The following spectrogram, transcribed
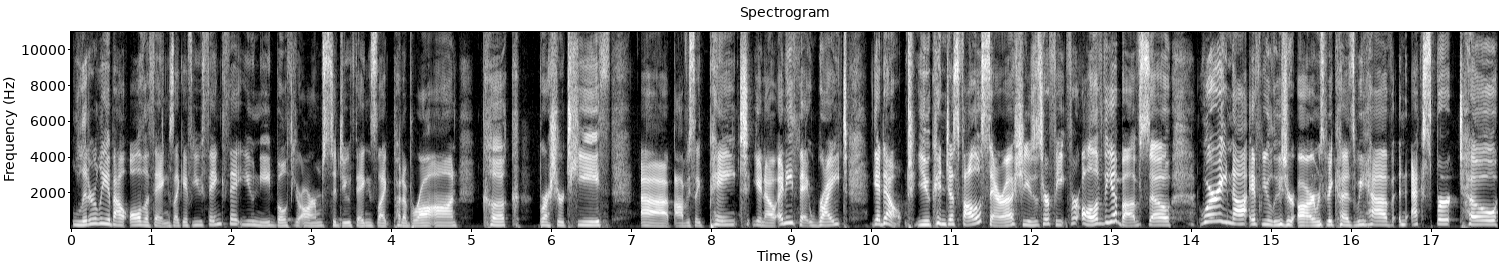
literally about all the things. Like if you think that you need both your arms to do things like put a bra on, cook, brush your teeth, uh, obviously paint, you know, anything, right? You don't. You can just follow Sarah. She uses her feet for all of the above. So worry not if you lose your arms because we have an expert toe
